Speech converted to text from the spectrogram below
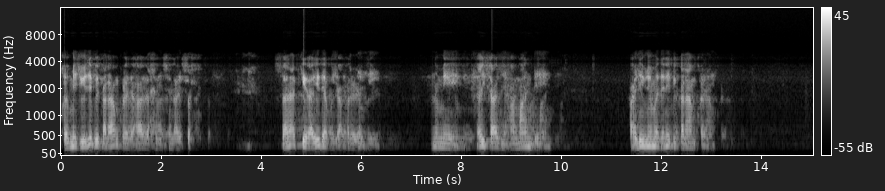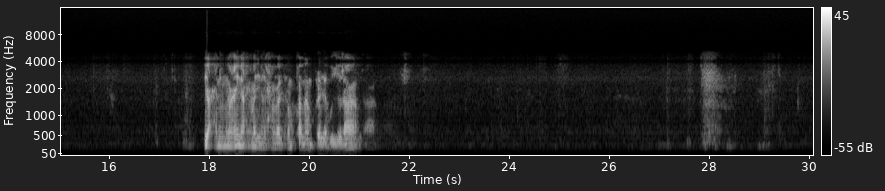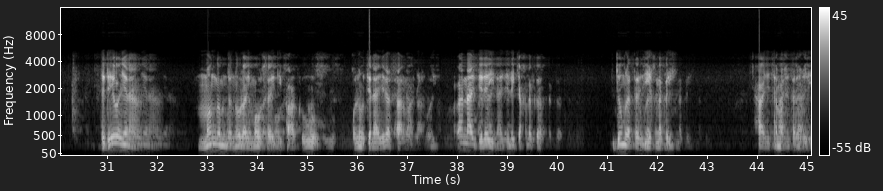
خبنی جوزی په کلام کړی د هاذ حدیث نه صح سند کې راځي د ابو جعفر رضی نوم عیسی بن حمان دی علی بن مدنی په کلام کړی یحن معین احمد بن حنبل هم کلام کړی ابو زرع ته دیو جنا مونږ هم د نور ایمو سره دفاع کوو قنوت نازله سال باندې کوي هغه نازله یې نازله کې خلک دومره تضییق نه کوي حالي سمخ ترغلي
